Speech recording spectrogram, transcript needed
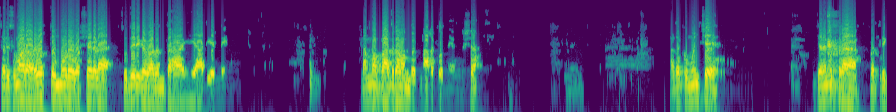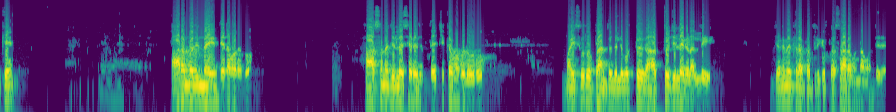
ಸರಿಸುಮಾರು ಅರವತ್ತು ಮೂರು ವರ್ಷಗಳ ಸುದೀರ್ಘವಾದಂತಹ ಈ ಹಾದಿಯಲ್ಲಿ ನಮ್ಮ ಪಾತ್ರ ಒಂದು ಹದಿನಾಲ್ಕು ಹದಿನೈದು ವರ್ಷ. ಅದಕ್ಕೂ ಮುಂಚೆ ಜನಮಿತ್ರ ಪತ್ರಿಕೆ ಆರಂಭದಿಂದ ಇಂದಿನವರೆಗೂ ಹಾಸನ ಜಿಲ್ಲೆ ಸೇರಿದಂತೆ ಚಿಕ್ಕಮಗಳೂರು, ಮೈಸೂರು ಪ್ರಾಂತ್ಯದಲ್ಲಿ ಒಟ್ಟು ಈಗ ಹತ್ತು ಜಿಲ್ಲೆಗಳಲ್ಲಿ ಜನಮಿತ್ರ ಪತ್ರಿಕೆ ಪ್ರಸಾರವನ್ನು ಹೊಂದಿದೆ.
